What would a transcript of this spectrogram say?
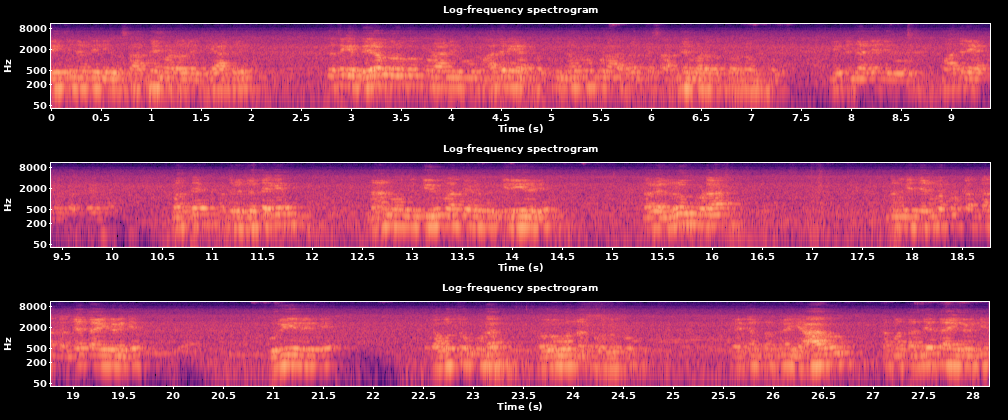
ರೀತಿಯಲ್ಲಿ ನೀವು ಸಾಧನೆ ಮಾಡೋ ರೀತಿ ಆಗಲಿ. ಜೊತೆಗೆ ಬೇರೊಬ್ಬರಿಗೂ ಕೂಡ ನೀವು ಮಾದರಿ ಆಗಬೇಕು ಇನ್ನೊಬ್ಬರು ಕೂಡ ಅವರಂತೆ ಸಾಧನೆ ಮಾಡಬೇಕು ಅನ್ನೋ ಒಂದು ನಿಟ್ಟಿನಲ್ಲಿ ನೀವು ಮಾದರಿ ಆಗಬೇಕಂತ ಮತ್ತು ಮತ್ತೆ ಅದರ ಜೊತೆಗೆ ನಾನು ಒಂದು ಕಿವಿ ಮಾತು ಹೇಳೋದು ಕಿರಿಯರಿಗೆ ನಾವೆಲ್ಲರೂ ಕೂಡ ನಮಗೆ ಜನ್ಮ ಕೊಟ್ಟಂಥ ತಂದೆ ತಾಯಿಗಳಿಗೆ, ಗುರಿಯರಿಗೆ ಯಾವತ್ತೂ ಕೂಡ ಗೌರವವನ್ನು ಕೊಡಬೇಕು. ಯಾಕಂತಂದ್ರೆ ಯಾರು ತಮ್ಮ ತಂದೆ ತಾಯಿಗಳಿಗೆ,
